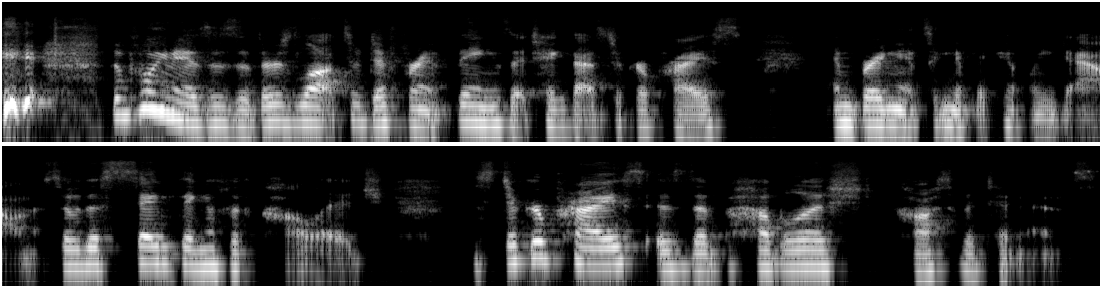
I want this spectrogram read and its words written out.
the point is is that there's lots of different things that take that sticker price and bring it significantly down. So the same thing is with college. The sticker price is the published cost of attendance.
